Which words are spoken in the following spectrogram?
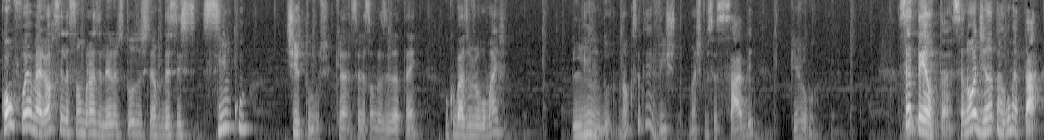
Qual foi a melhor seleção brasileira de todos os tempos, desses cinco títulos que a seleção brasileira tem? O que o Brasil jogou mais lindo. Não que você tenha visto, mas que você sabe que jogou. 70. Você não adianta argumentar.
